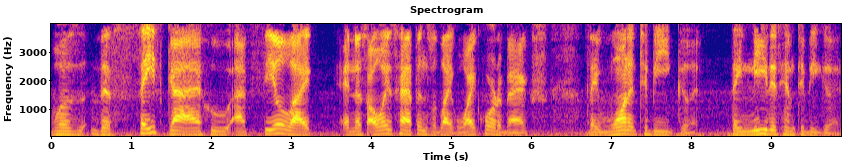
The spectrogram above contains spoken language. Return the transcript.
was this safe guy who I feel like and this always happens with like white quarterbacks, they wanted to be good. They needed him to be good.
